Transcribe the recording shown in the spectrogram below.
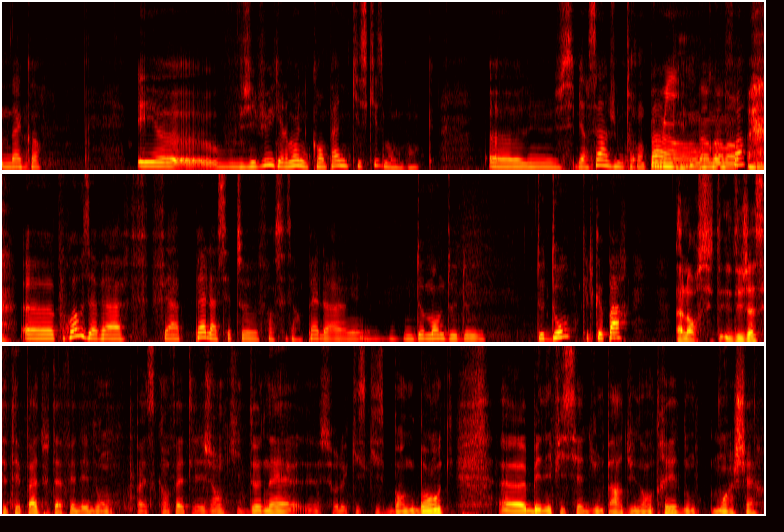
Mhm. D'accord. Et euh, j'ai vu également une campagne Kiss Kiss Bank Bank. Euh, c'est bien ça, je me trompe pas. Oui, hein, non, encore non, une non. fois. Euh, pourquoi vous avez fait appel à cette, enfin c'est un appel à une, une demande de, de, de don quelque part? Alors déjà, c'était pas tout à fait des dons, parce qu'en fait, les gens qui donnaient sur le Kiss Kiss Bank Bank euh, bénéficiaient d'une part d'une entrée, donc moins cher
